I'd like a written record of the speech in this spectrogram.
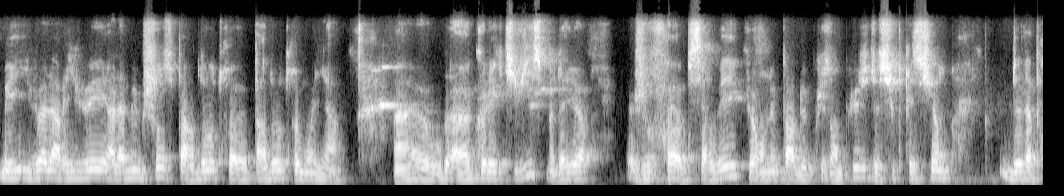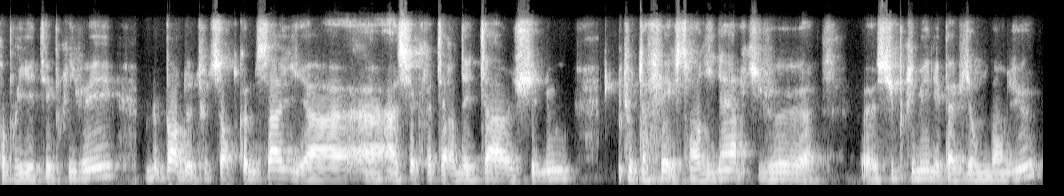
mais ils veulent arriver à la même chose par d'autres par d'autres moyens. Hein. Un collectivisme, d'ailleurs, je vous ferai observer qu'on nous parle de plus en plus de suppression de la propriété privée. On parle de toutes sortes comme ça. Il y a un, secrétaire d'État chez nous tout à fait extraordinaire qui veut euh, supprimer les pavillons de banlieue.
